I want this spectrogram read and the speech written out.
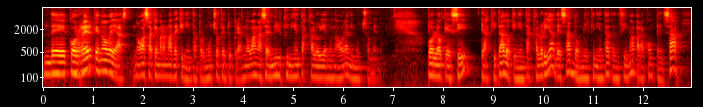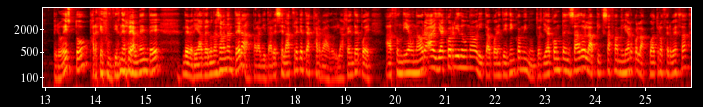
de correr que no veas. No vas a quemar más de 500, por mucho que tú creas. No van a ser 1500 calorías en una hora, ni mucho menos. Por lo que sí, te has quitado 500 calorías de esas 2500 de encima para compensar. Pero esto, para que funcione realmente, deberías hacer una semana entera para quitar ese lastre que te has cargado. Y la gente, pues, hace un día una hora, ah, ya he corrido una horita, 45 minutos, ya he compensado la pizza familiar con las cuatro cervezas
